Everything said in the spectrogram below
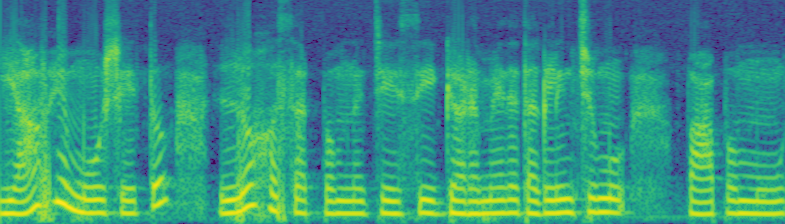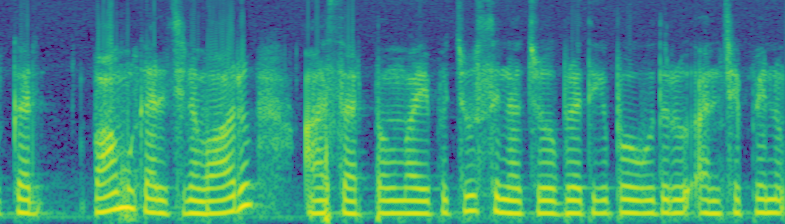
యావే మోషేతో లోహ సర్పమును చేసి గడ మీద తగిలించుము. పాపము కర్ పాము కరిచిన వారు ఆ సర్పం వైపు చూసినచో బ్రతికిపోవుదురు అని చెప్పాను.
